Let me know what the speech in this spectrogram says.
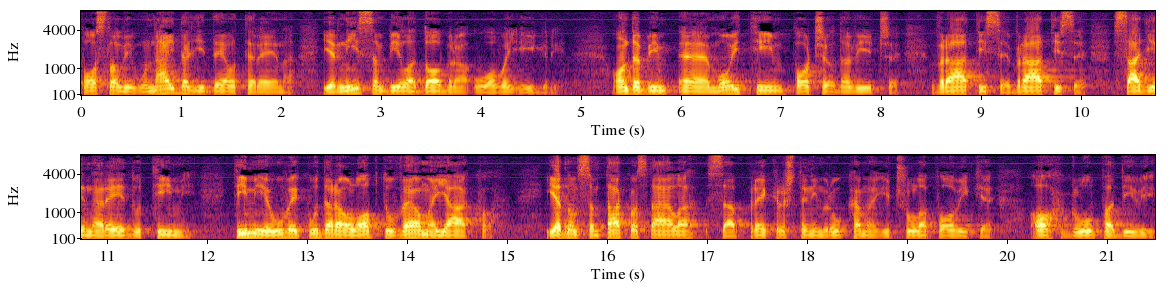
poslali u najdalji deo terena, jer nisam bila dobra u ovoj igri. Onda bi e, moj tim počeo da viče, vrati se, vrati se, sad je na redu Timi. Timi je uvek udarao loptu veoma jako. Jednom sam tako stajala sa prekrštenim rukama i čula povike, oh glupa divi,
